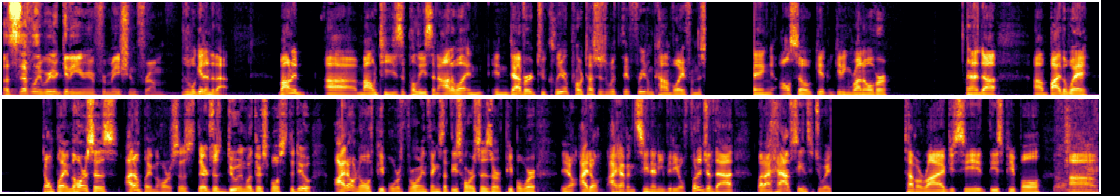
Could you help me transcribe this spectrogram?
that's definitely where you're getting your information from. We'll get into that. Mounted uh, Mounties, the police in Ottawa, in, endeavored to clear protesters with the Freedom Convoy from the thing, also get, getting run over. And uh, uh, by the way, don't blame the horses. I don't blame the horses. They're just doing what they're supposed to do. I don't know if people were throwing things at these horses or if people were, you know, I don't, I haven't seen any video footage of that, but I have seen situations have arrived. You see these people um,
